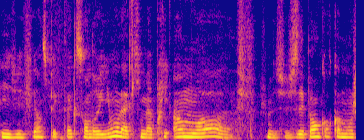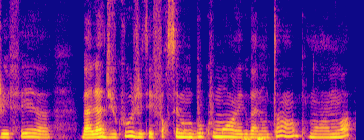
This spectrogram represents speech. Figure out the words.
Et j'ai fait un spectacle Cendrillon, là, qui m'a pris un mois. Je ne sais pas encore comment j'ai fait. Bah là, du coup, j'étais forcément beaucoup moins avec Valentin hein, pendant un mois.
